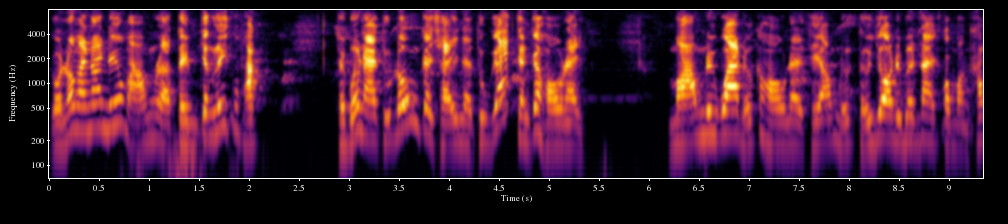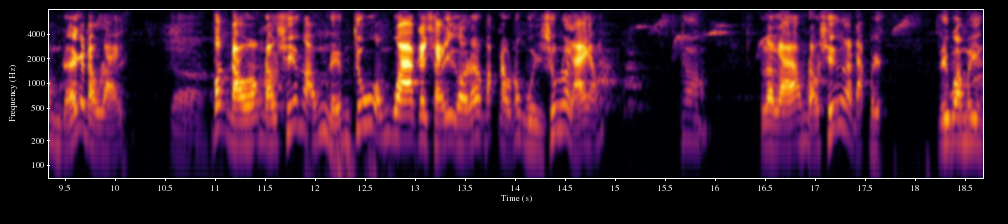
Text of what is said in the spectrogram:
Rồi nó mới nói nếu mà ông là tìm chân lý của phật, thì bữa nay tôi đốn cây sậy này tôi gác trên cái hồ này. Mà ông đi qua được cái hồ này thì ông được tự do đi bên đây, còn bằng không để cái đầu lại dạ bắt đầu ông đạo xuyến ông niệm chú ông qua cây sậy rồi đó bắt đầu nó quỳ xuống nó lại ổng Đó. là là ông đạo xuyến là đặc biệt đi qua miên.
